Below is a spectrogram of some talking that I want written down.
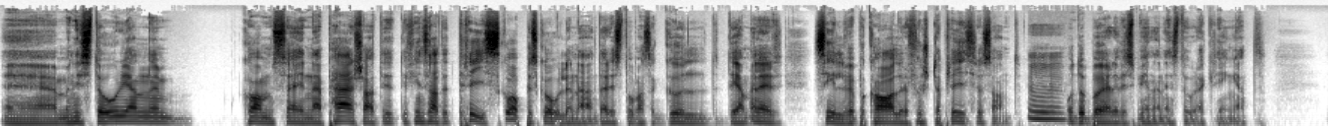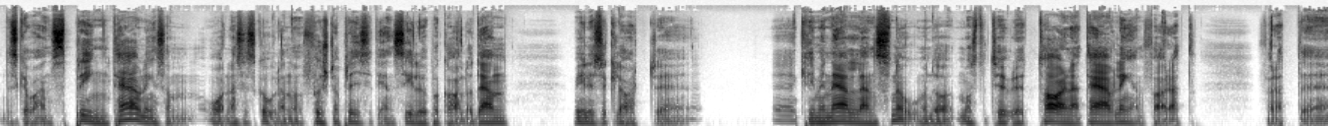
Eh, men historien kom sig när Per sa att det, det, finns alltid ett prisskåp i skolorna där det står massa guld, eller silverpokaler och första priser och sånt. Mm. Och då började vi spinna den stora kring att det ska vara en springtävling som ordnas i skolan och första priset är en silverpokal och den vill ju såklart eh, eh, kriminellen sno men då måste Ture ta den här tävlingen för att, för att eh,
